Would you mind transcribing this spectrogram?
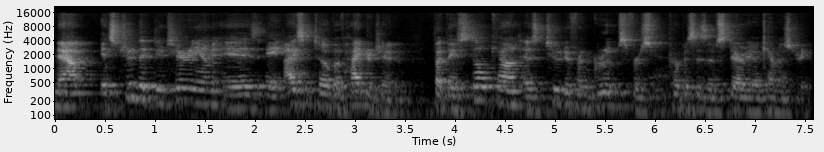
Now, it's true that deuterium is a isotope of hydrogen, but they still count as two different groups for purposes of stereochemistry.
